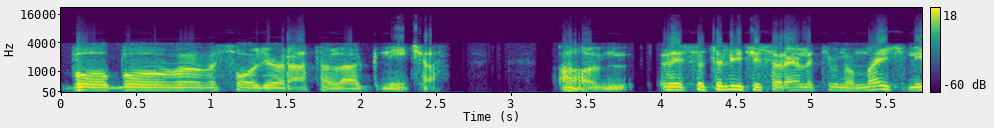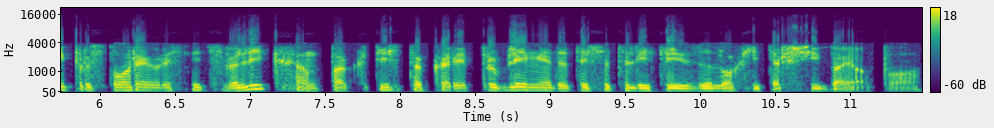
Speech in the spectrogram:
bo, bo v vesolju ratala gneča. Um, zdaj, sateliti so relativno majhni, prostore je v resnici velik, ampak tisto, kar je problem, je, da te sateliti zelo hitro šibajo po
